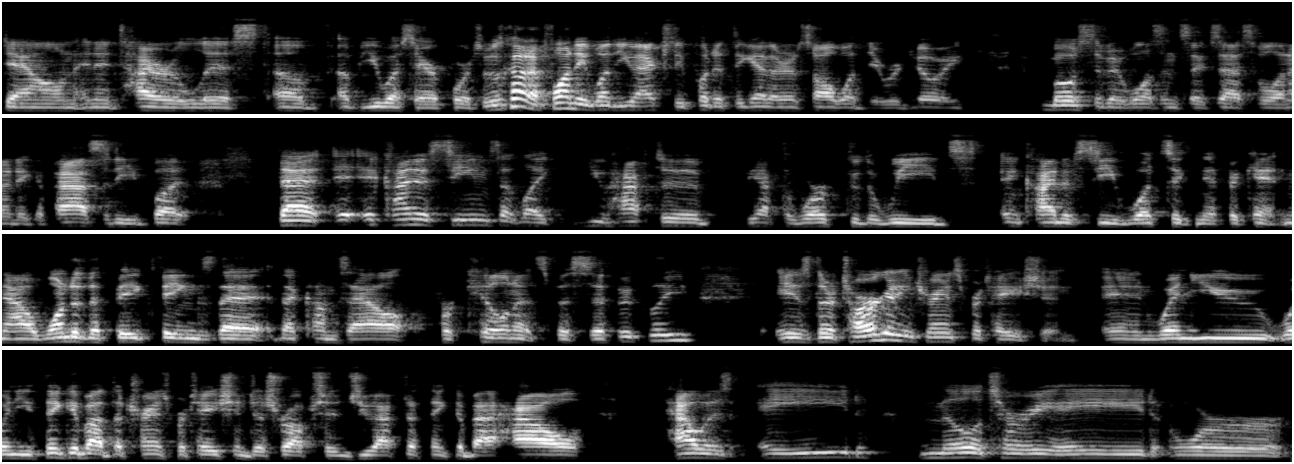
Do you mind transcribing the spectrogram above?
down an entire list of, of U.S. airports. It was kind of funny when you actually put it together and saw what they were doing. Most of it wasn't successful in any capacity, but that it, it kind of seems that like you have to you have to work through the weeds and kind of see what's significant. Now, one of the big things that that comes out for KillNet specifically is they're targeting transportation. And when you when you think about the transportation disruptions, you have to think about how how is aid, military aid, or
